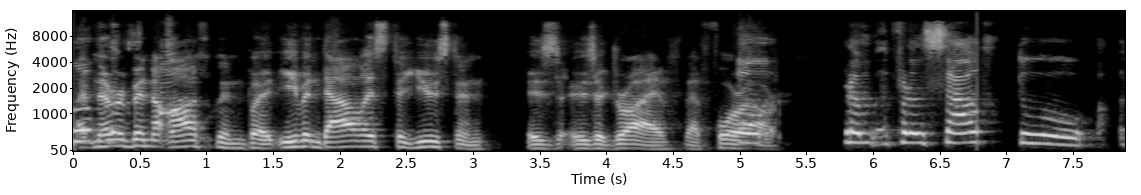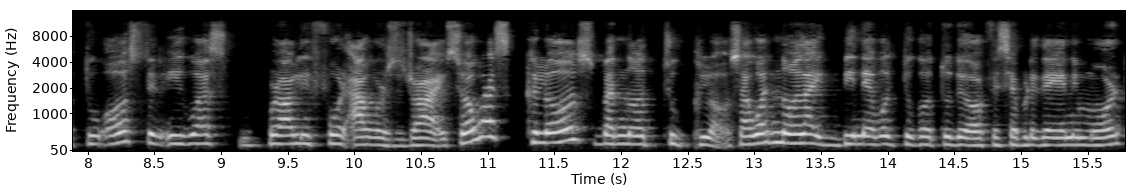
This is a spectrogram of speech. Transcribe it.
I've never been to Austin, but even Dallas to Houston is is a drive that four so hours. From from south to to Austin, it was probably four hours drive. So I was close, but not too close. I was not like being able to go to the office every day anymore,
